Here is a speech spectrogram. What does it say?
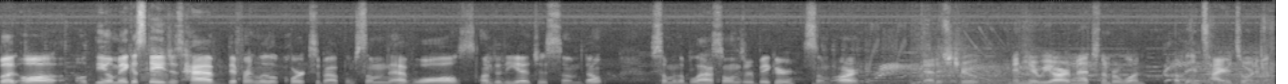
but all, all the Omega stages have different little quirks about them. Some have walls under Mhm. the edges, some don't. Some of the blast zones are bigger, some aren't. That is true. And here we are, match number one of the entire tournament.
